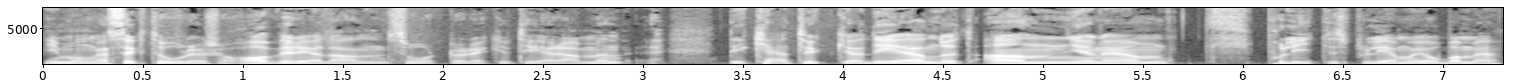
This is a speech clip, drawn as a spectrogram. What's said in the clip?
i många sektorer så har vi redan svårt att rekrytera. Men det kan jag tycka, det är ändå ett angenämt politiskt problem att jobba med.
